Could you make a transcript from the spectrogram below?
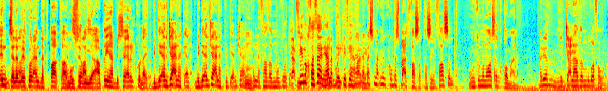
أنت لما. يكون عندك طاقة. موسمية أعطيها بسعر الكل. طيب بدي أرجع لك أنا بدي أرجع لك بدي أرجع لك هلا في هذا الموضوع لا في نقطة ثانية هلا بنحكي فيها أنا بسمع منكم بس بعد فاصل قصير. فاصل وأنتم نواصل ابقوا معنا. اليوم نرجع لهذا الموضوع فورا.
